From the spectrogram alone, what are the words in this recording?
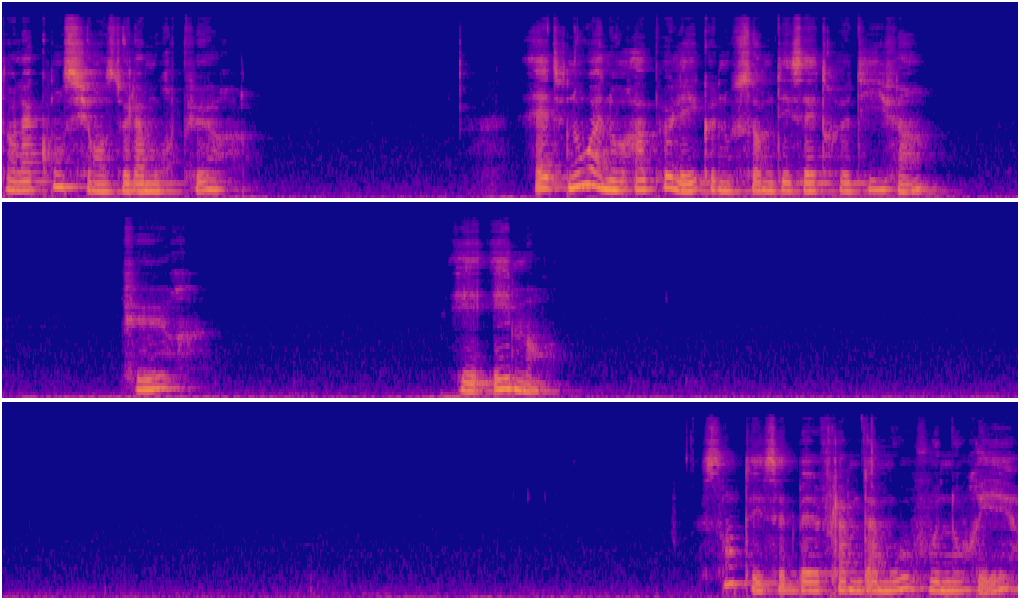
dans la conscience de l'amour pur. Aide-nous à nous rappeler que nous sommes des êtres divins, purs et aimants. Sentez cette belle flamme d'amour vous nourrir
